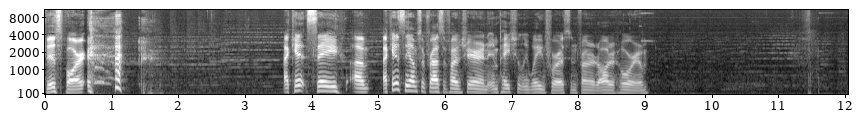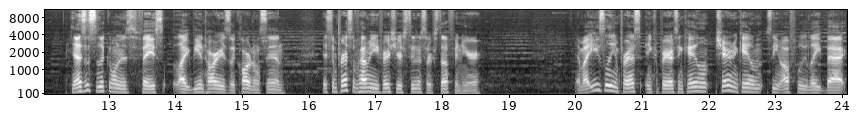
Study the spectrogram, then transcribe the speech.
This part. I can't say um I can't say I'm surprised to find Cheren impatiently waiting for us in front of the auditorium. He has this look on his face like being tardy is a cardinal sin. It's impressive how many first year students are stuff in here. Am I easily impressed? In comparison, Caleb, Cheren and Caleb seem awfully laid back.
